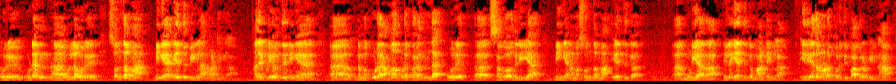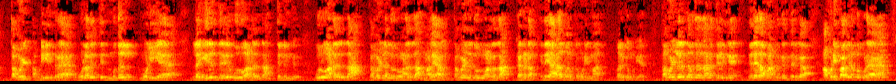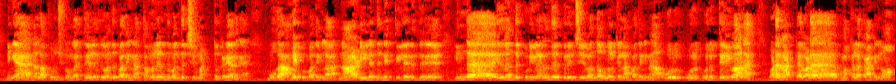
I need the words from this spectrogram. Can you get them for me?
ஒரு உடன் உள்ள ஒரு சொந்தமா நீங்க ஏத்துப்பீங்களா மாட்டீங்களா? அது எப்படி வந்து நீங்க நம்ம கூட அம்மா கூட பிறந்த ஒரு சகோதரிய நீங்க நம்ம சொந்தமா ஏத்துக்க முடியாதா? இல்ல ஏத்துக்க மாட்டீங்களா? இது எதனோட பொருத்தி பார்க்குறோம் அப்படின்னா தமிழ் அப்படின்ற உலகத்தின் முதல் மொழியில் இருந்து உருவானது தான் தெலுங்கு. உருவானது தான் தமிழ்லேருந்து உருவானது தான் மலையாளம். தமிழ்லேருந்து உருவானது தான் கன்னடம். இதை யாராவது மறுக்க முடியுமா? மறுக்க முடியாது. தமிழ்ல இருந்து வந்ததுதானே தெலுங்கு. இதுல ஏதாவது மாற்று கருத்து இருக்கா? அப்படி பாக்குறப்ப கூட நீங்க நல்லா புரிஞ்சுக்கோங்க. தெலுங்கு வந்து பாத்தீங்கன்னா தமிழ்ல இருந்து வந்துச்சு மட்டும் கிடையாதுங்க. முக அமைப்பு பாத்தீங்களா? நாடியில இருந்து இருந்து இந்த இதுல இருந்து குடியில இருந்து பிரிஞ்சு வந்தவங்களுக்கு எல்லாம் பாத்தீங்கன்னா ஒரு ஒரு ஒரு தெளிவான வடநாட்டு வட மக்களை காட்டிலும்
